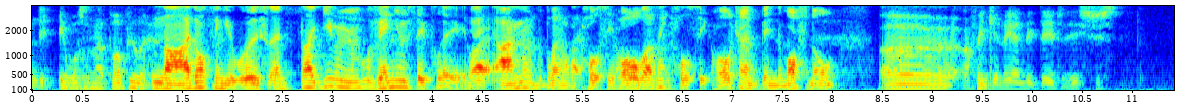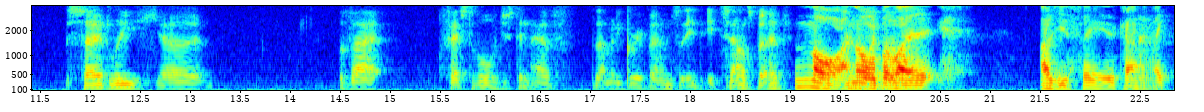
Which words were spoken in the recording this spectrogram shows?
it, it wasn't that popular. no, I don't think it was. And, like, do you remember what venues they played? Like, I remember the playing, like, Hull City Hall, but I think Hull City Hall kind of binned them off, no? Uh, I think in the end it did. It's just sadly uh, that festival just didn't have that many great bands. It, it sounds bad. No, I know, No, but, does. like, as you say, it kind of, like,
